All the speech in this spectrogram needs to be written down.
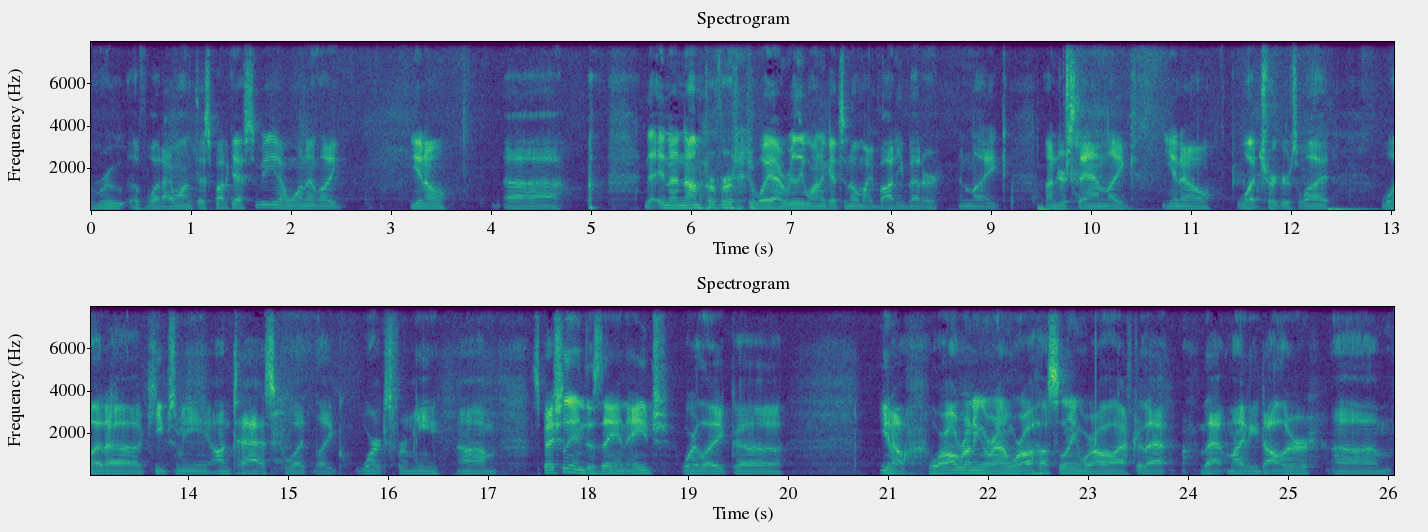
root of what I want this podcast to be. I want to like, you know, uh, in a non-perverted way. I really want to get to know my body better and like understand like you know what triggers what, what uh, keeps me on task, what like works for me. Um, especially in this day and age where like. Uh, you know, we're all running around, we're all hustling, we're all after that that mighty dollar. Um,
